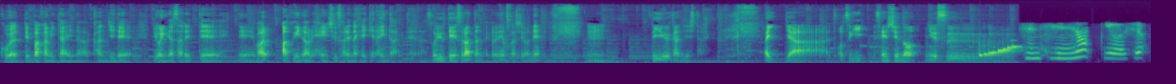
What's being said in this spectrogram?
こうやってバカみたいな感じで世に出されて、ね、悪意のある編集されなきゃいけないんだ、みたいな、そういうテイストだったんだけどね、昔はね。うん。っていう感じでした。はい、じゃあ、お次、先週のニュース。先週のニュース。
